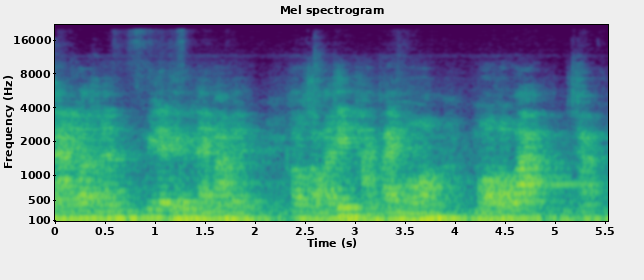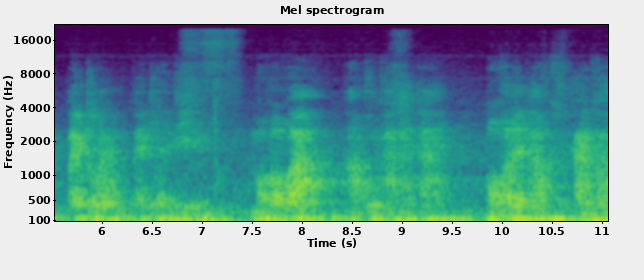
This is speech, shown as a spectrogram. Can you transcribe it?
จังเลยว่าตอนนั้นวิเลเหลือวินัยมากเลยพอสองอาทิตย์ผ่านไปหมอ หมอบอกว่าครับไปตรวจไปตรวจที่หมอบอกว่า อาคุณผ่าตัดได้หมอก็เลยทำการผ่า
